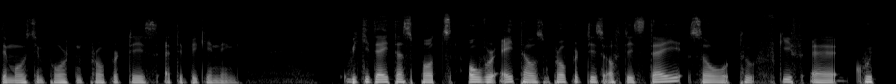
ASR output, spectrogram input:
the most important properties at the beginning. Wikidata spots over 8000 properties of this day, so to give a good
